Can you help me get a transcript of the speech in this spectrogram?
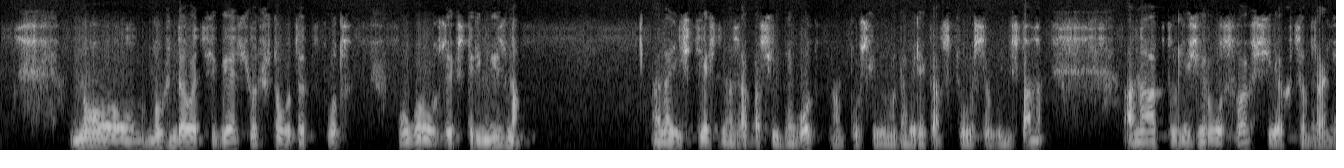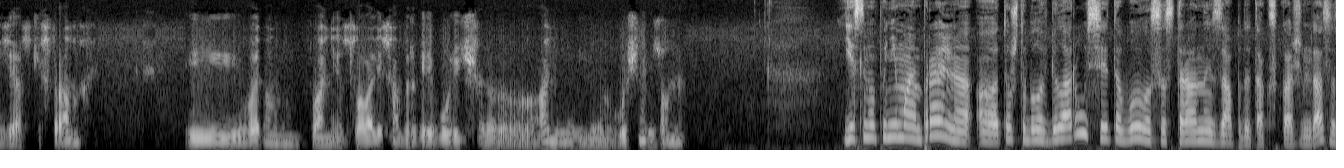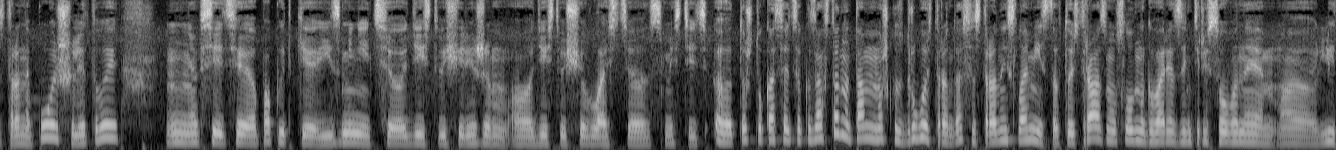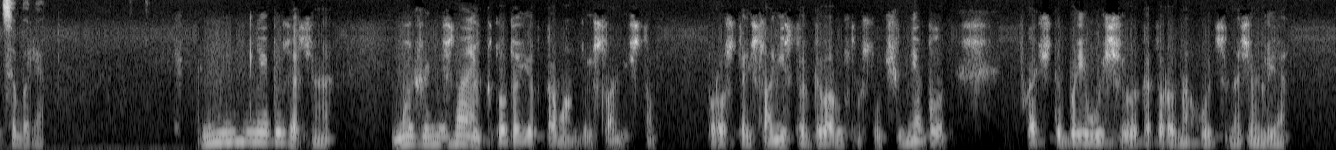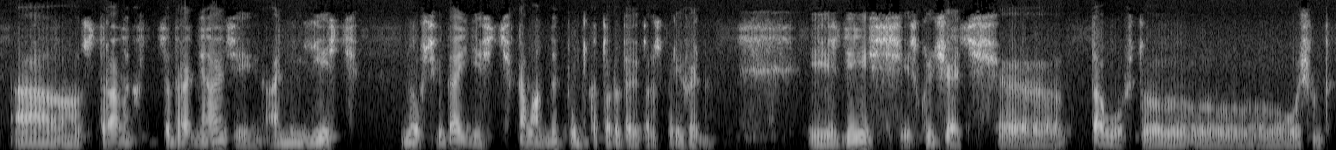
Но нужно давать себе отчет, что вот эта вот угроза экстремизма, она, естественно, за последний год, после вывода американских войск Афганистана, она актуализировалась во всех центральноазиатских странах. И в этом плане слова Александра Григорьевича, они очень резонны. Если мы понимаем правильно, э, то, что было в Беларуси, это было со стороны Запада, так скажем, да, со стороны Польши, Литвы, все эти попытки изменить э, действующий режим, э, действующую власть сместить. То, что касается Казахстана, там немножко с другой стороны, да, со стороны исламистов. То есть разные, условно говоря, заинтересованные лица были. Не обязательно. Мы же не знаем, кто дает команду исламистам. Просто исламистов в белорусском случае не было в качестве боевой силы, которая находится на земле. А в странах Центральной Азии они есть, но всегда есть командный пункт, который дает распоряжение. И здесь исключать э, того, что, в общем-то,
